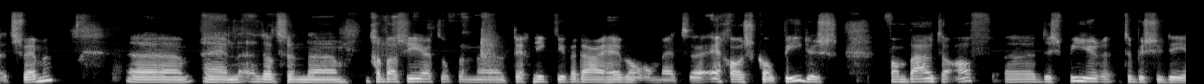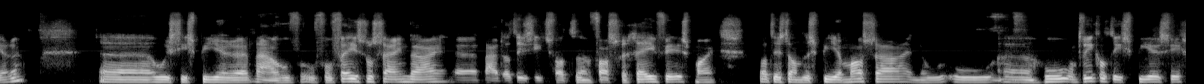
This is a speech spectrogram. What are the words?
het zwemmen. Uh, en dat is een, uh, gebaseerd op een uh, techniek die we daar hebben om met echoscopie, dus van buitenaf, de spieren te bestuderen. hoe is die spier, nou, hoeveel, hoeveel, vezels zijn daar? nou, dat is iets wat een vast gegeven is, maar wat is dan de spiermassa en hoe, hoe, hoe ontwikkelt die spier zich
